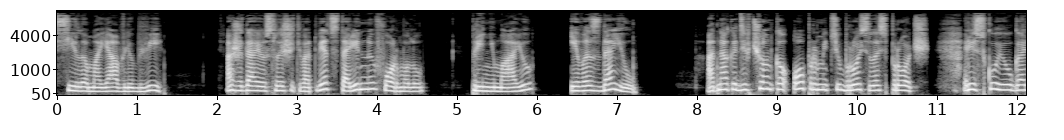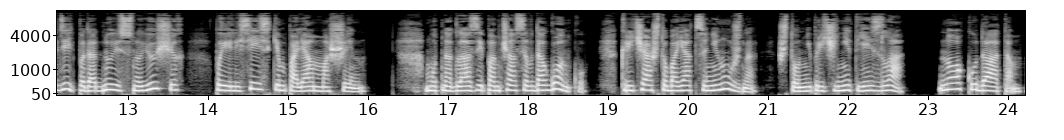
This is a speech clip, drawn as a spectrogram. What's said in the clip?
Сила моя в любви. Ожидаю услышать в ответ старинную формулу «принимаю и воздаю». Однако девчонка опрометью бросилась прочь, рискуя угодить под одну из снующих по Елисейским полям машин. Мутноглазый помчался вдогонку, крича, что бояться не нужно, что он не причинит ей зла. Но куда там?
